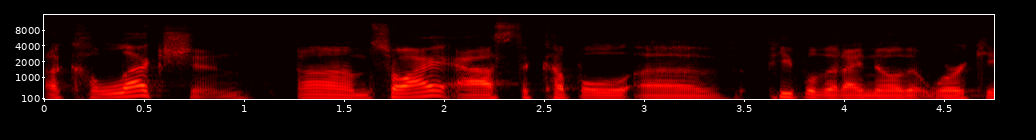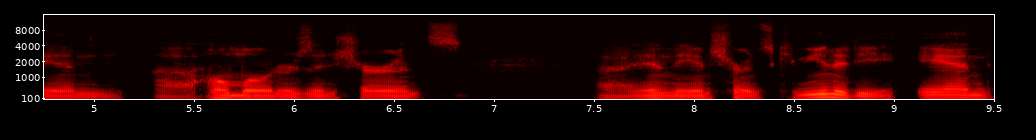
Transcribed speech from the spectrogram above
a collection um, so i asked a couple of people that i know that work in uh, homeowners insurance uh, in the insurance community and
